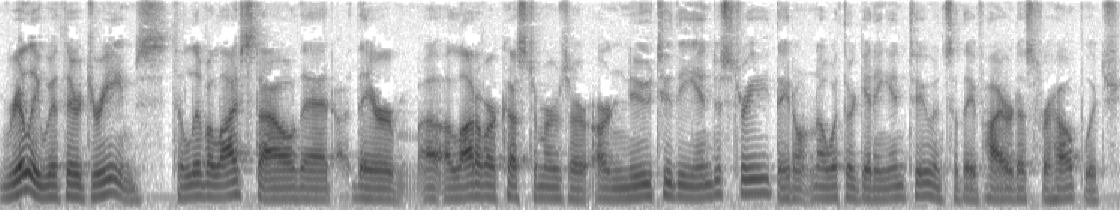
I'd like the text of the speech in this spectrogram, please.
really with their dreams to live a lifestyle that they're a lot of our customers are, are new to the industry they don't know what they're getting into and so they've hired us for help which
